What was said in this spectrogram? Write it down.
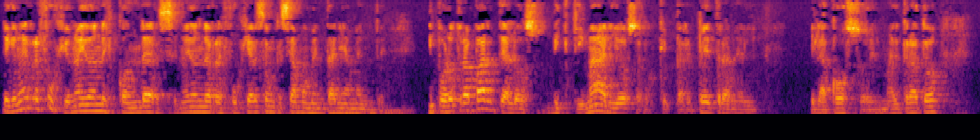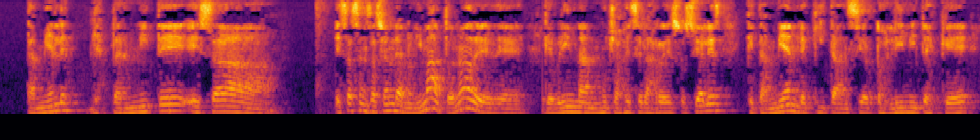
que no hay refugio, no hay donde esconderse, no hay donde refugiarse aunque sea momentáneamente. Y por otra parte, a los victimarios, a los que perpetran el, acoso, el maltrato, también les, permite esa, esa sensación de anonimato, ¿no? de, que brindan muchas veces las redes sociales, que también le quitan ciertos límites que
